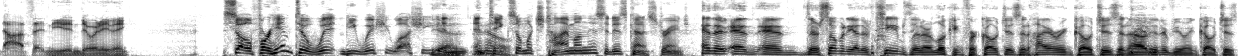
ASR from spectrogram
nothing. He didn't do anything. So for him to be wishy washy Yeah, and, and take so much time on this, it is kind of strange. And there, and and there's so many other teams that are looking for coaches and hiring coaches and out interviewing coaches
